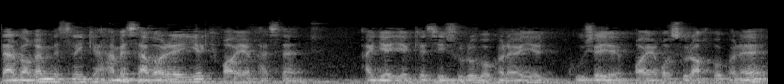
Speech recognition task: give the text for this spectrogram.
در واقع مثل اینکه همه سوار یک قایق هستن. اگه یک کسی شروع بکنه یه گوشه قایق و سوراخ بکنه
